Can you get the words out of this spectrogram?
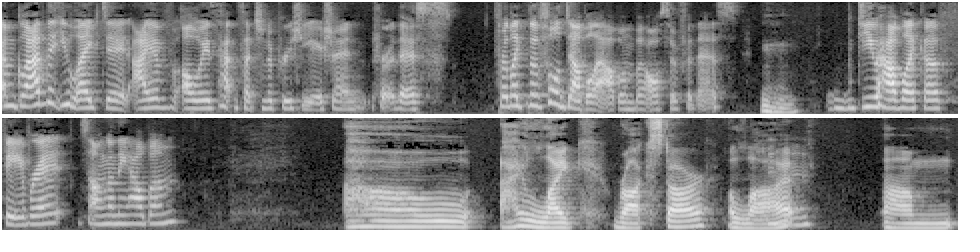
I'm glad that you liked it. I have always had such an appreciation for this for like the full double album, but also for this. hmm Do you have like a favorite song on the album? Oh, I like Rockstar a lot. Mhm. Um,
